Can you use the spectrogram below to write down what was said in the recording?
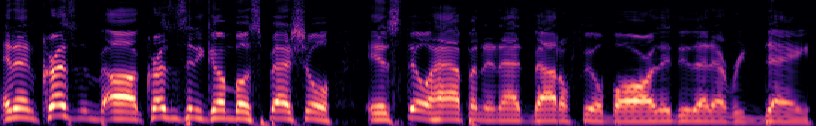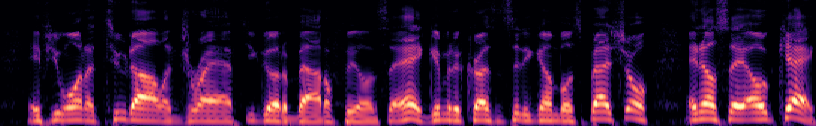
And then Crescent uh, Crescent City Gumbo Special is still happening at Battlefield Bar. They do that every day. If you want a two dollar draft, you go to Battlefield and say, "Hey, give me the Crescent City Gumbo Special," and they'll say, "Okay."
